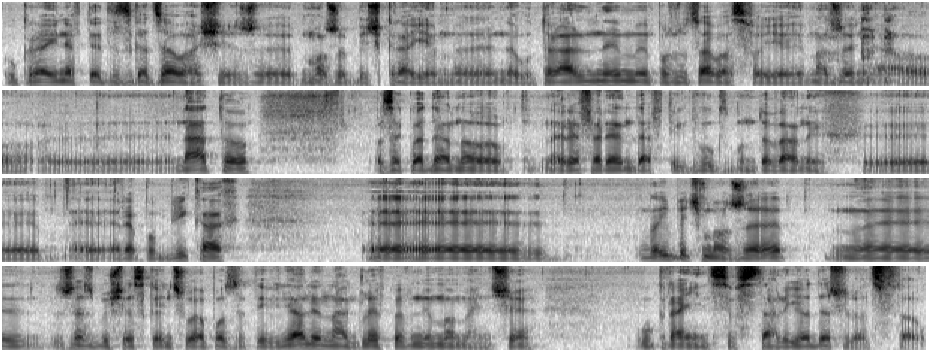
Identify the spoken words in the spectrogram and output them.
Ukraina wtedy zgadzała się, że może być krajem e, neutralnym, porzucała swoje marzenia o NATO. Zakładano referenda w tych dwóch zbuntowanych e, e, republikach. E, No i być może rzecz by się skończyła pozytywnie, ale nagle w pewnym momencie Ukraińcy wstali i odeszli od stołu.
